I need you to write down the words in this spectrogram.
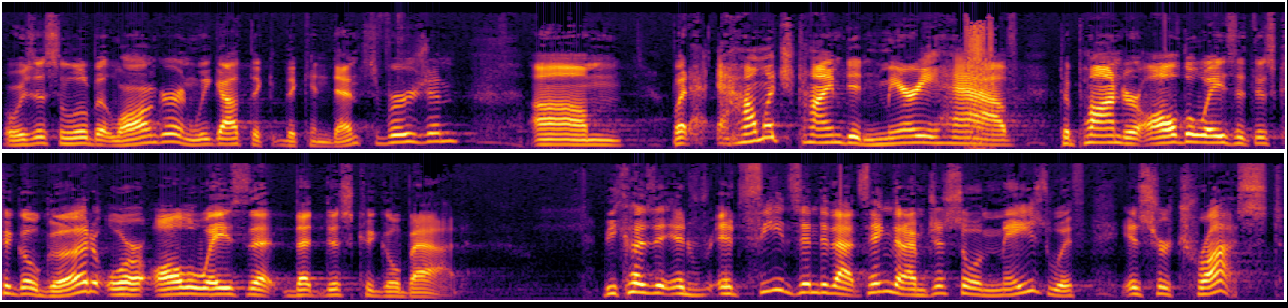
or is this a little bit longer and we got the, the condensed version? Um, but how much time did Mary have to ponder all the ways that this could go good or all the ways that, that this could go bad. Because it, it feeds into that thing that I'm just so amazed with is her trust.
